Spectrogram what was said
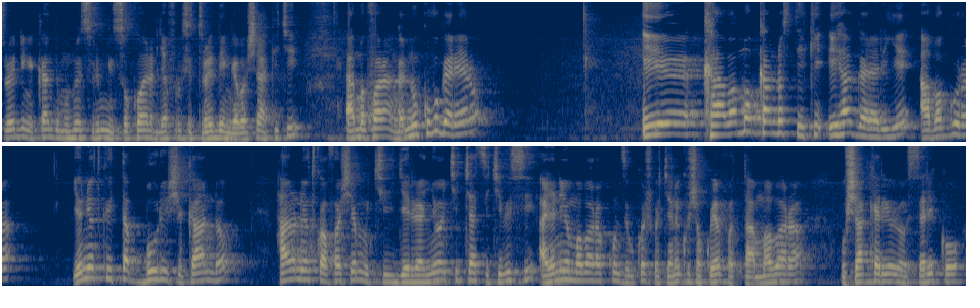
trading kandi umuntu wese uri mu isoko hano rya forex trading aba ashaka iki? Amafaranga. Ni ukuvuga rero kabamo candlestick ihagarariye abagura. Iyo niyo twita bullish candle. Hano niyo twafashe mu kigereranyo cy'icyatsi kibisi. Aya niyo mabara akunze gukoreshwa cyane kurusha kuyafata amabara ushaka ariyo yose. Ariko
